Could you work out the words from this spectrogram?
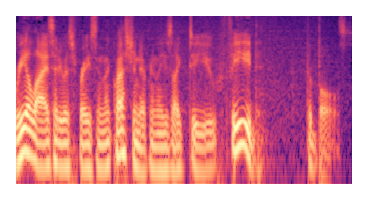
realized that he was phrasing the question differently. He's like, Do you feed the bulls?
